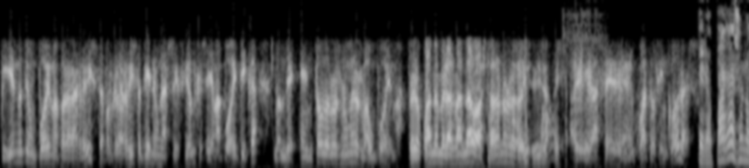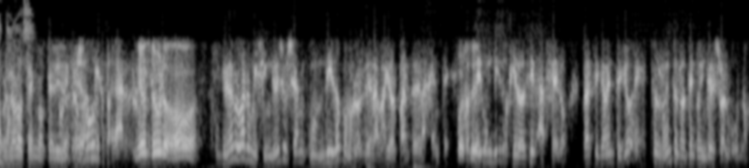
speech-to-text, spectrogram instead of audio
pidiéndote un poema para la revista, porque la revista tiene una sección que se llama Poética, donde en todos los números va un poema. Pero ¿cuándo me lo has mandado? Hasta ahora no lo he recibido. no, ahí hace cuatro o cinco horas. ¿Pero pagas o no Pues pagas? no lo tengo, querido. Pero ¿cómo voy a pagar? Ni un duro. En primer lugar, mis ingresos se han hundido como los de la mayor parte de la gente. Pues Cuando sí. digo hundido, quiero decir a cero. Prácticamente yo en estos momentos no tengo ingreso alguno.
